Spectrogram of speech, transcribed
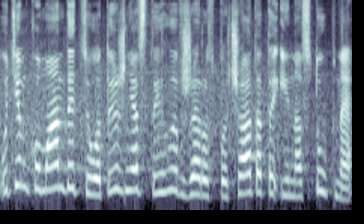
Утім, команди цього тижня встигли вже розпочатати і наступне.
